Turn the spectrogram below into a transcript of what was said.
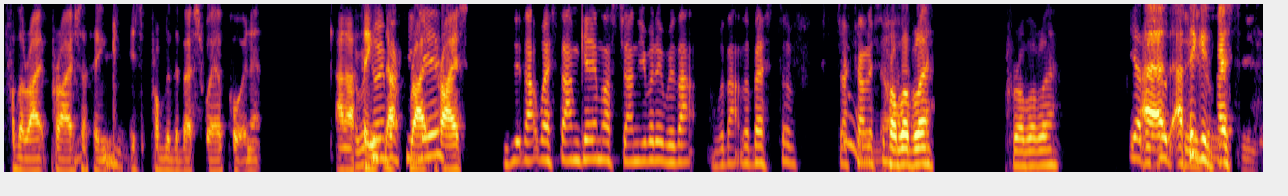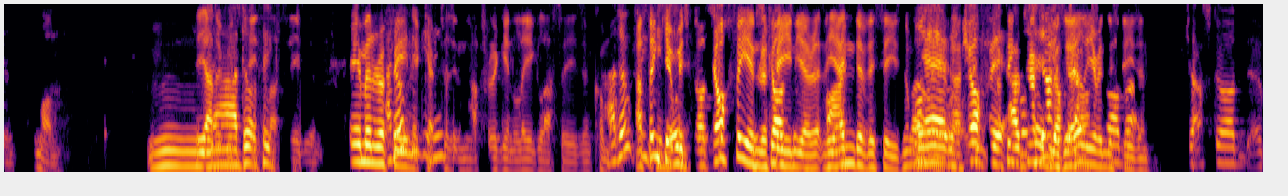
for the right price. I think is probably the best way of putting it. And I Are think that right year? price, Was it that West Ham game last January? Was that was that the best of Jack Ooh, Harrison? probably, probably. Yeah, Uh, I think his best- Season. Come on. Mm, He had a good I don't think. last season. Him and Rafinha kept us in that frigging league last season. Come I don't I think think it was Scored Joffy and he scored some Rafinha at the five- end of the season. Well, Yeah, it? it was I Joffy. I think I'd Jack was earlier in the season. Jack scored. uh,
